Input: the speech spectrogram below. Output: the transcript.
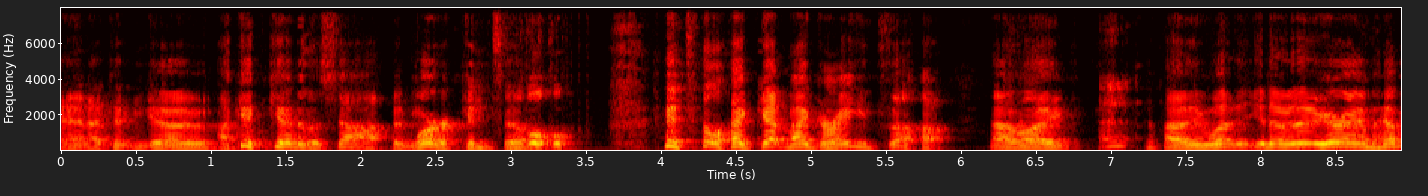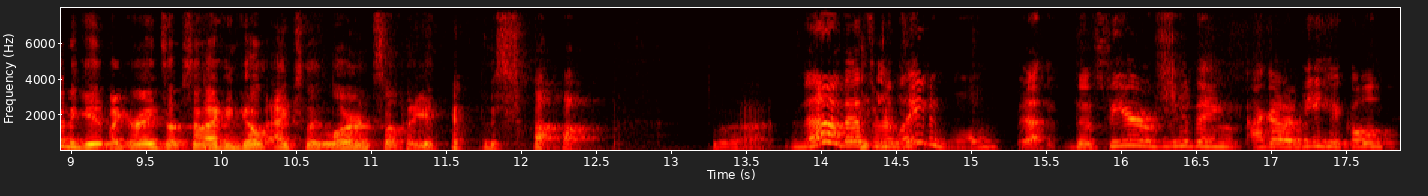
and I couldn't go, I couldn't go to the shop and work until until I got my grades up. I'm like, I mean, what, you know, here I am having to get my grades up so I can go actually learn something at the shop. But, No, that's relatable. Uh, The fear of losing, I got a vehicle.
